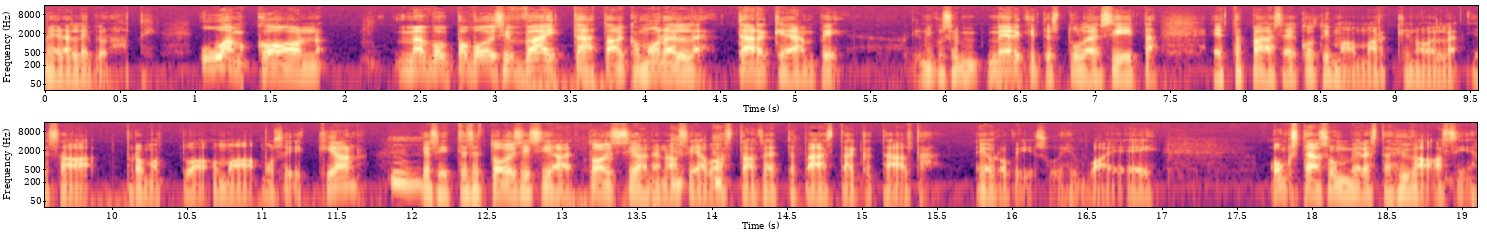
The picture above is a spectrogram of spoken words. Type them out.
meidän levyrahtiin. UMK on, mä voisin väittää, että aika monelle tärkeämpi niin kuin se merkitys tulee siitä, että pääsee kotimaan markkinoille ja saa promottua omaa musiikkiaan. Mm. Ja sitten se toisisia, toissijainen asia vastaan se, että päästäänkö täältä euroviisuihin vai ei. Onko tämä sun mielestä hyvä asia?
